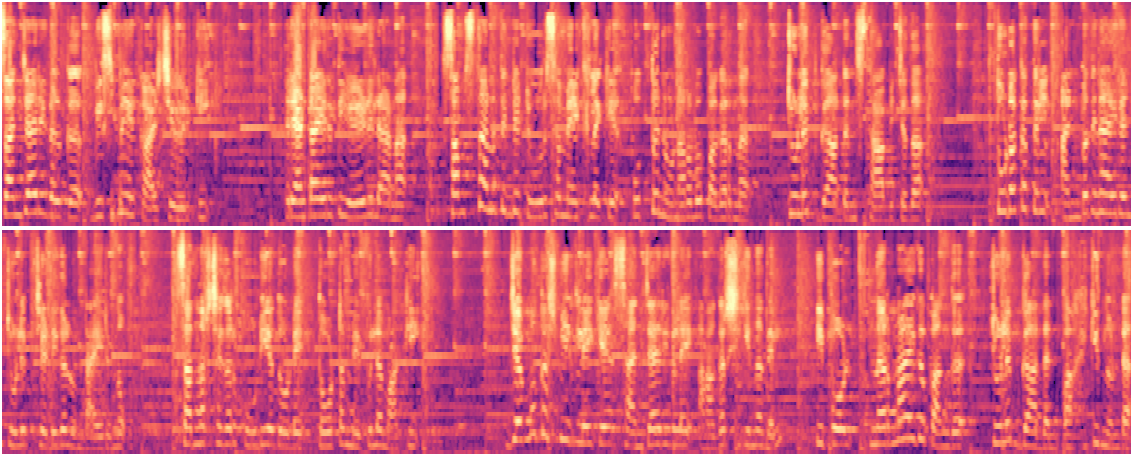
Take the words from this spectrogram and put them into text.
സഞ്ചാരികൾക്ക് വിസ്മയ കാഴ്ചയൊരുക്കി. രണ്ടായിരത്തി ഏഴിലാണ് സംസ്ഥാനത്തിന്റെ ടൂറിസം മേഖലയ്ക്ക് പുത്തൻ ഉണർവ് പകർന്ന് ടുളിപ്പ് ഗാർഡൻ സ്ഥാപിച്ചത്. തുടക്കത്തിൽ അൻപതിനായിരം ടുലിപ്പ് ചെടികൾ ഉണ്ടായിരുന്നു സന്ദർശകർ കൂടിയതോടെ തോട്ടം വിപുലമാക്കി. ജമ്മു കശ്മീരിലേക്ക് സഞ്ചാരികളെ ആകർഷിക്കുന്നതിൽ ഇപ്പോൾ നിർണായക പങ്ക് ടുലിപ്പ് ഗാർഡൻ വഹിക്കുന്നുണ്ട്.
